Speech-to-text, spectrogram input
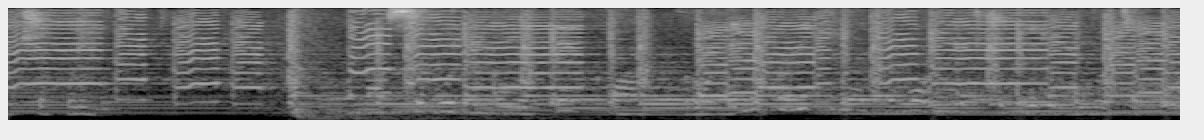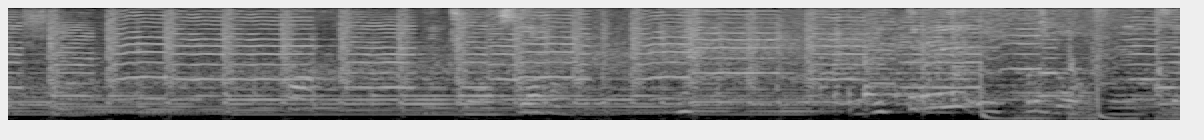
якщо поїду. У нас сьогодні було тихо, Вітри продовжуються,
